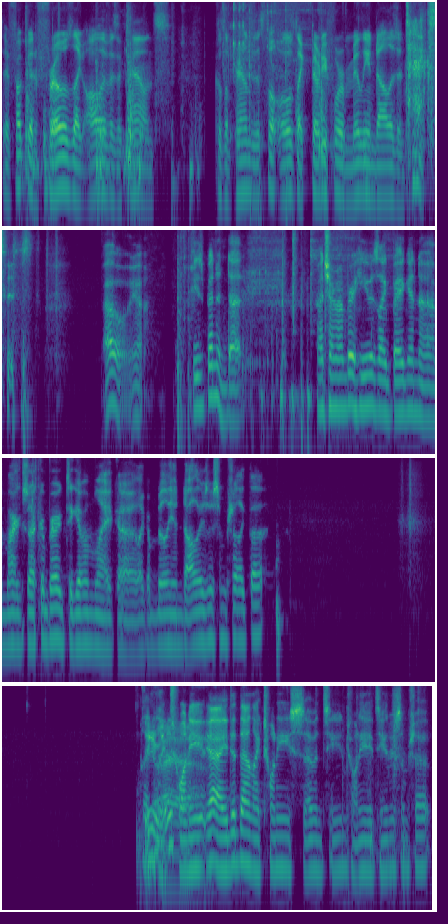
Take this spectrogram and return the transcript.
They fucking froze like all of his accounts because apparently this fool owes like thirty-four million dollars in taxes. Oh yeah, he's been in debt. Don't you remember he was like begging uh, Mark Zuckerberg to give him like uh, like a billion dollars or some shit like that? Like, Did he like 20 yeah he did that in like 2017 2018 or some shit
